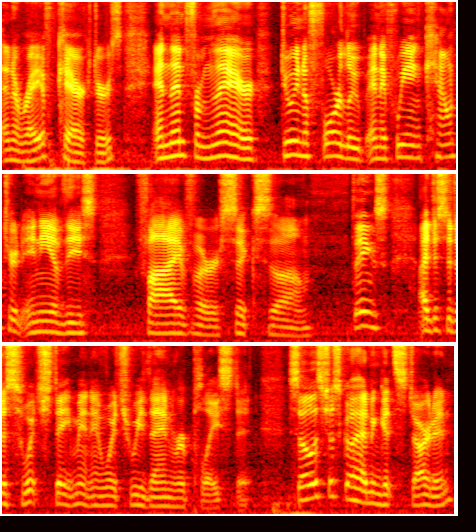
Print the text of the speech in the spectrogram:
an array of characters and then from there doing a for loop and if we encountered any of these five or six um, things I just did a switch statement in which we then replaced it so let's just go ahead and get started.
